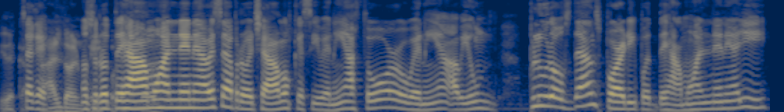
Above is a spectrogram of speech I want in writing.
Y O descansar, sea que dormir, nosotros dejábamos todo. al nene a veces, aprovechábamos que si venía Thor o venía, había un Pluto's Dance Party, pues dejamos al nene allí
